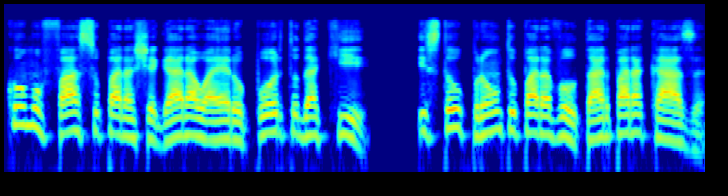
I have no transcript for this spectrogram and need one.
Como faço para chegar ao aeroporto daqui? Estou pronto para voltar para casa.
